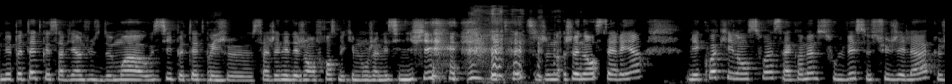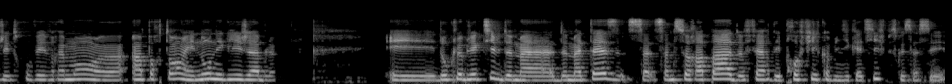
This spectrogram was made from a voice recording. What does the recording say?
mais peut-être que ça vient juste de moi aussi. Peut-être que je, ça gênait des gens en France, mais qui m'ont jamais signifié. peut-être, je, je n'en sais rien. Mais quoi qu'il en soit, ça a quand même soulevé ce sujet-là que j'ai trouvé vraiment euh, important et non négligeable. Et donc l'objectif de ma, de ma thèse, ça, ne sera pas de faire des profils communicatifs, parce que ça c'est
